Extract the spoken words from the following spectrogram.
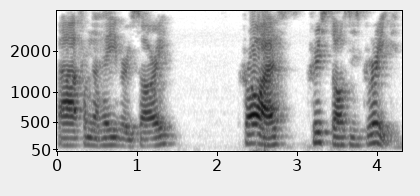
uh, from the Hebrew, sorry. Christ, Christos, is Greek.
